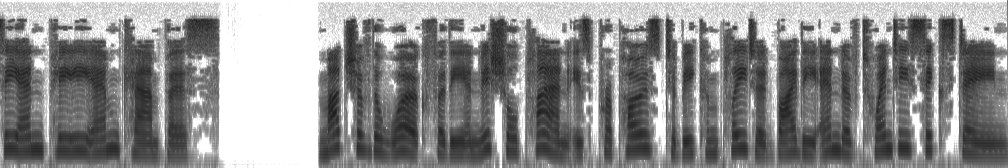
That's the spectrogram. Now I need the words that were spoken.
CNPEM campus. Much of the work for the initial plan is proposed to be completed by the end of 2016.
